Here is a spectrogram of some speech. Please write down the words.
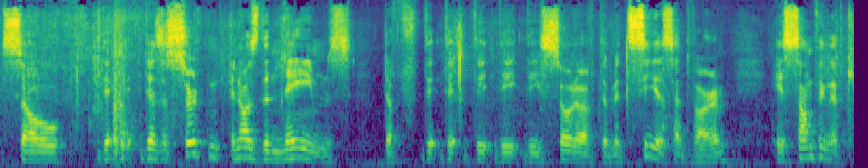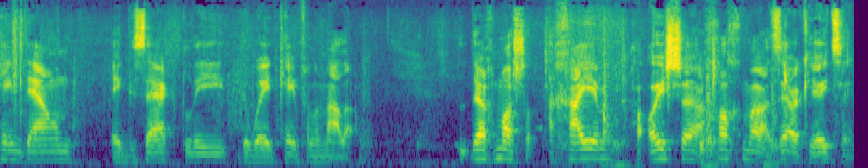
so there's a certain, in other the names, the, the, the, the, the, sort of the Metzias Advarim is something that came down exactly the way it came from the Mala. Derech Moshel, Achayim, Ha'oisha, Ha'chochma, Azer Kiyotze.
